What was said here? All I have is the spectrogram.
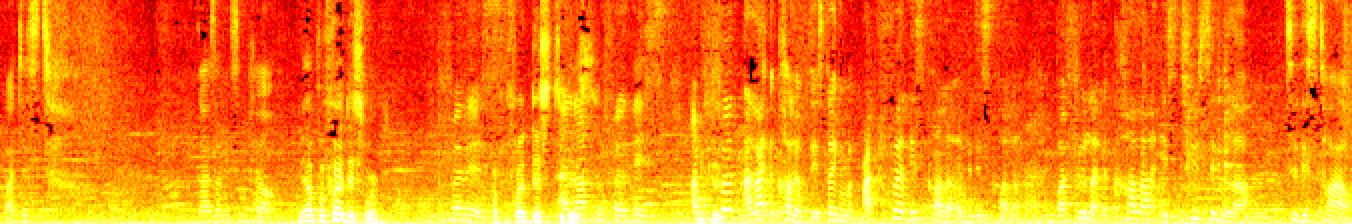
But I just, guys, I need some help. Yeah, I prefer this one. I prefer this. I prefer this to and this. I prefer this. I okay. prefer, I like the color of this, don't get me I prefer this color over this color. But I feel like the color is too similar to this tile.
